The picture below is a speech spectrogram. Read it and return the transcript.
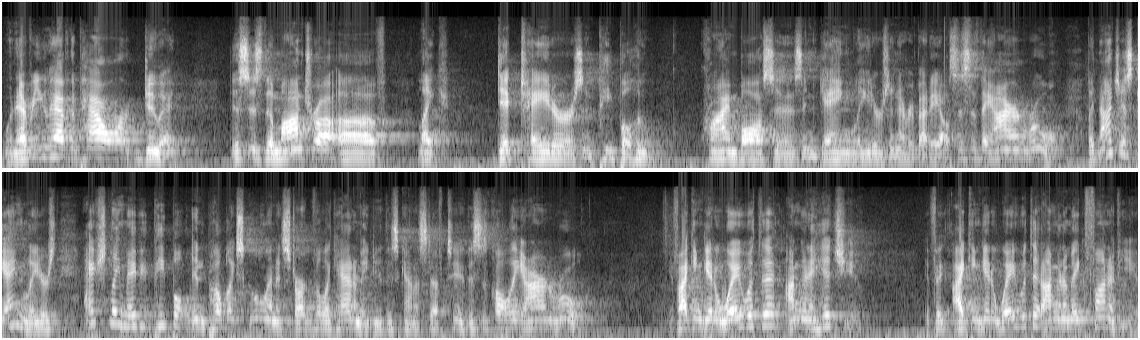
Whenever you have the power, do it. This is the mantra of like dictators and people who crime bosses and gang leaders and everybody else. This is the iron rule. But not just gang leaders, actually, maybe people in public school and at Starkville Academy do this kind of stuff too. This is called the iron rule. If I can get away with it, I'm going to hit you. If I can get away with it, I'm going to make fun of you.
